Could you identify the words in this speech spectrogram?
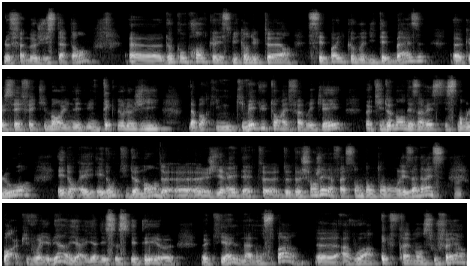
le, fameux juste à temps, de comprendre que les semi-conducteurs, c'est pas une commodité de base, euh, que c'est effectivement une, une technologie d'abord qui, qui, met du temps à être fabriquée, euh, qui demande des investissements lourds et donc, et, donc qui demande, euh, je dirais, d'être, de, de, changer la façon dont on les adresse. Mm. Bon, et puis vous voyez bien, il y a, il y a des sociétés qui, elles, n'annoncent pas avoir extrêmement souffert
